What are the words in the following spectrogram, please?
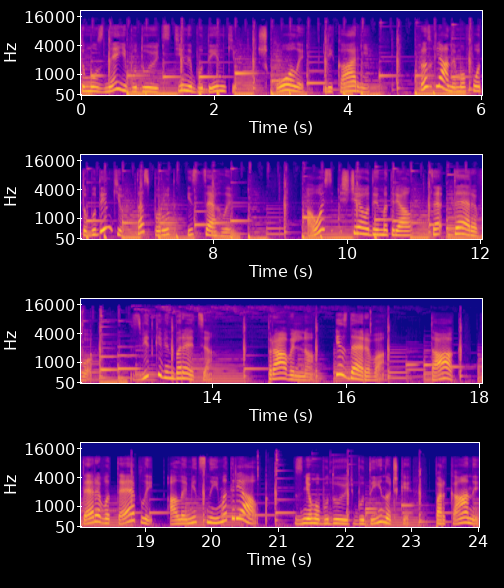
тому з неї будують стіни будинків, школи, лікарні. Розглянемо фото будинків та споруд із цегли. А ось ще один матеріал це дерево. Звідки він береться? Правильно, із дерева. Так, дерево теплий, але міцний матеріал. З нього будують будиночки, паркани,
